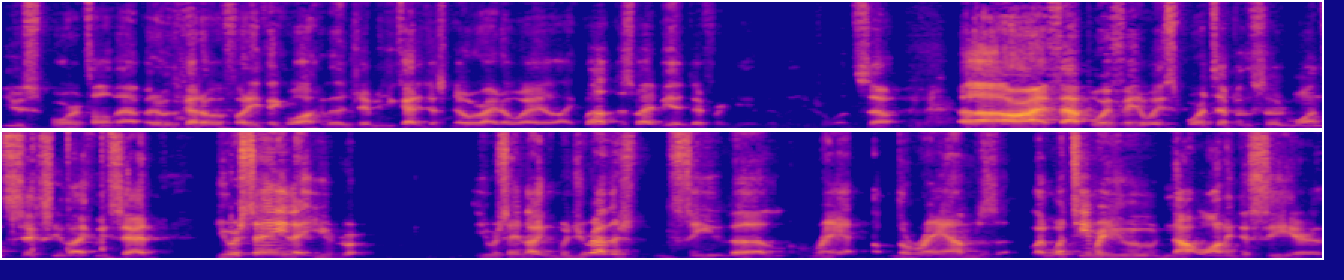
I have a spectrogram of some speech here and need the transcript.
youth sports, all that. But it was kind of a funny thing walking to the gym, and you kind of just know right away, like, well, this might be a different game than the usual one. So, uh, all right, Fat Boy Fadeaway Sports episode one sixty, like we said. You were saying that you'd. You were saying like, would you rather see the Ram, the Rams? Like, what team are you not wanting to see here?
